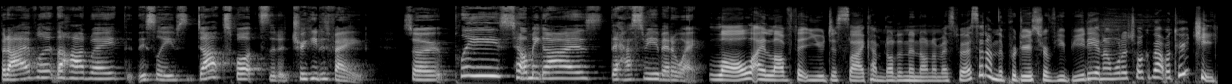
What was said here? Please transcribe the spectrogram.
But I've learnt the hard way that this leaves dark spots that are tricky to fade. So please tell me, guys, there has to be a better way. Lol, I love that you just like, I'm not an anonymous person. I'm the producer of You Beauty and I want to talk about my coochie.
